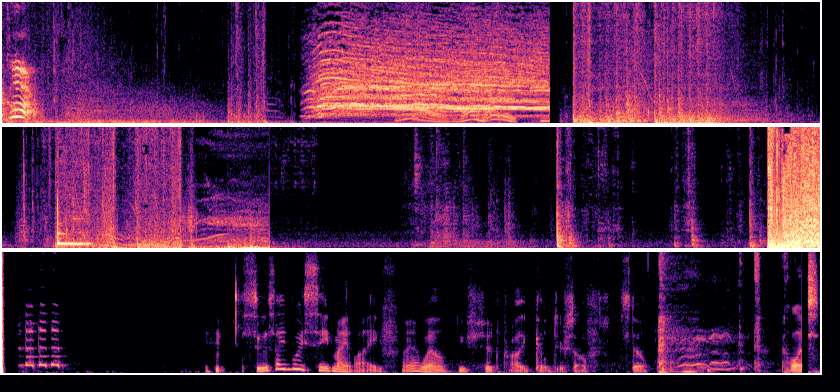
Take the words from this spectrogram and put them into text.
Michael, Michael. Parkour! Suicide Boy saved my life. Eh, well, you should probably killed yourself still. Clips.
